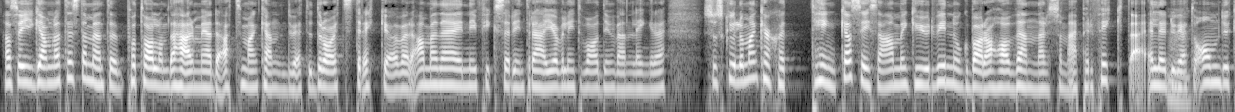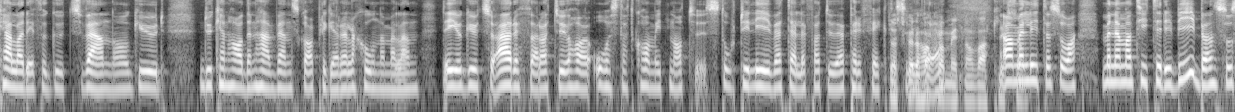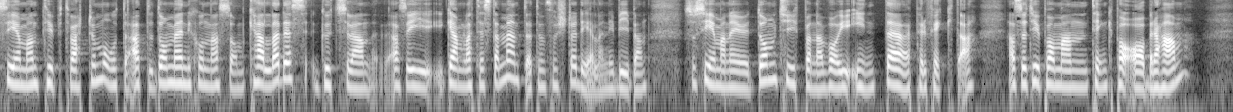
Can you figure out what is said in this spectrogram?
Alltså i Gamla Testamentet, på tal om det här med att man kan du vet, dra ett streck över, ah, men nej, ni fixar inte det här, jag vill inte vara din vän längre, så skulle man kanske tänka sig så här, men Gud vill nog bara ha vänner som är perfekta. Eller du Mm. vet, om du kallar dig för Guds vän och Gud, du kan ha den här vänskapliga relationen mellan dig och Gud så är det för att du har åstadkommit något stort i livet eller för att du är perfekt Då ska det ha kommit någon vart Ja, liksom. men lite så. Men när man tittar i Bibeln så ser man typ tvärt emot att de människorna som kallades Guds vän, alltså i Gamla Testamentet, den första delen i Bibeln, så ser man ju de typerna var ju inte perfekta. Alltså typ om man tänker på Abraham,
